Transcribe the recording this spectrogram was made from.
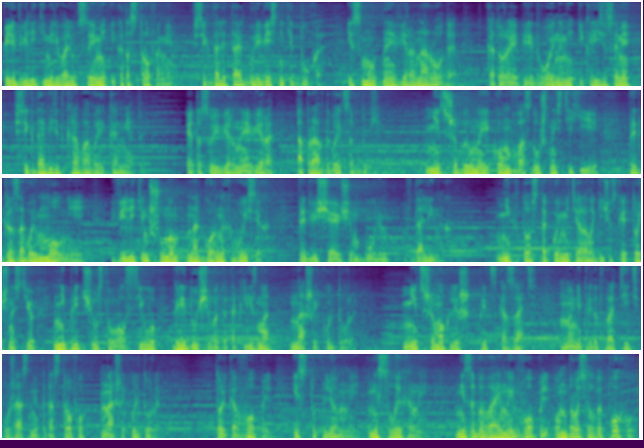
Перед великими революциями и катастрофами всегда летают буревестники духа и смутная вера народа, которая перед войнами и кризисами всегда видит кровавые кометы. Эта суеверная вера оправдывается в духе. Ницше был маяком в воздушной стихии, предгрозовой молнией, великим шумом на горных высях, предвещающим бурю в долинах. Никто с такой метеорологической точностью не предчувствовал силу грядущего катаклизма нашей культуры. Ницше мог лишь предсказать, но не предотвратить ужасную катастрофу нашей культуры. Только вопль, иступленный, неслыханный, незабываемый вопль он бросил в эпоху,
